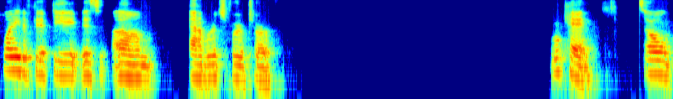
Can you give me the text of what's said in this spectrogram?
20 to 50 is um, average for a turf. Okay, so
